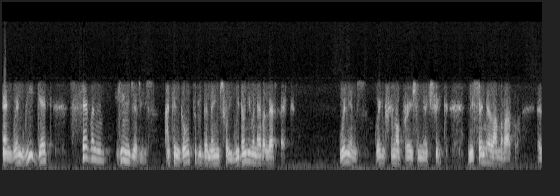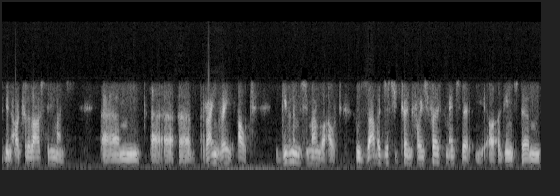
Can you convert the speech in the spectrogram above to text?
and when we get seven injuries, I can go through the names for you. We don't even have a left back. Williams going for an operation next week. Lisenia Lamaraco has been out for the last three months. Um, uh, uh, uh, Ryan Rae out. Given him Simango out. Zaba just returned for his first match that, uh, against um,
